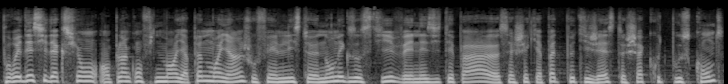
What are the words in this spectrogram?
Pour aider SIDAction en plein confinement, il y a plein de moyens. Je vous fais une liste non exhaustive et n'hésitez pas. Euh, sachez qu'il n'y a pas de petits gestes. Chaque coup de pouce compte.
